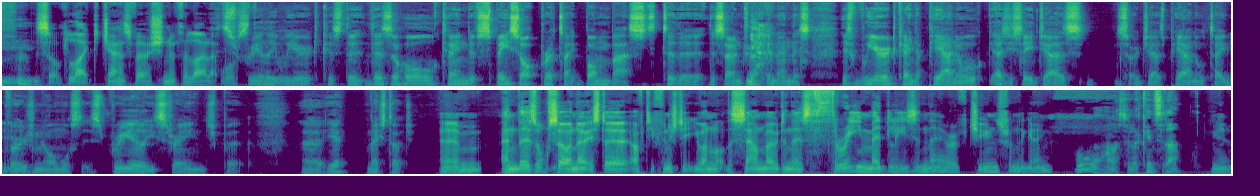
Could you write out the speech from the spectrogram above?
sort of light jazz version of the Lylat Wars. It's really weird because there's a whole kind of space opera type bombast to the, the soundtrack, Yeah. and then this this weird kind of piano, as you say, jazz sort of jazz piano type Yeah. version almost. It's really strange, but uh, yeah, nice touch. Um, and there's also I noticed uh, after you finished it, you unlock the sound mode, and there's three medleys in there of tunes from the game. Oh, I'll have to look into that. Yeah.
